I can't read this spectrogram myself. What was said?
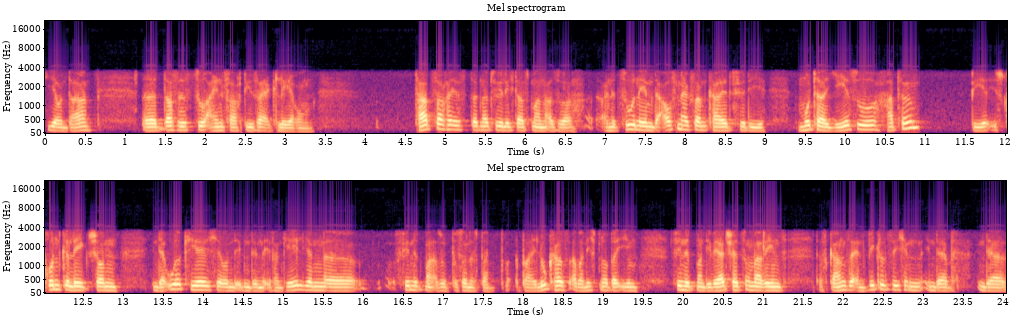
hier und da. Äh, das ist zu einfach, diese Erklärung. Tatsache ist dann natürlich, dass man also eine zunehmende Aufmerksamkeit für die Mutter Jesu hatte. Die ist grundgelegt schon in der Urkirche und in den Evangelien äh, findet man, also besonders bei, bei Lukas, aber nicht nur bei ihm, findet man die Wertschätzung Mariens. Das Ganze entwickelt sich in, in, der, in der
